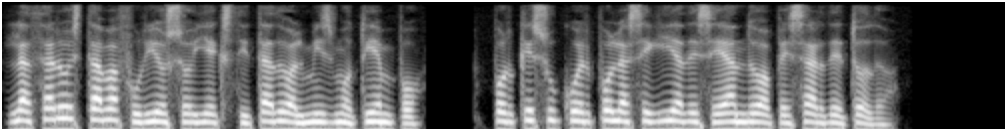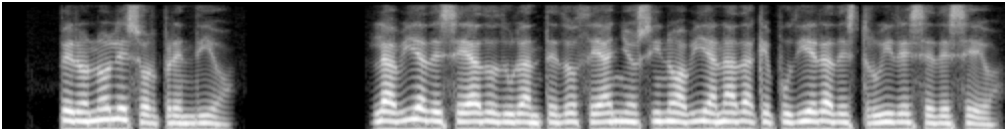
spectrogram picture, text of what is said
Lázaro estaba furioso y excitado al mismo tiempo, porque su cuerpo la seguía deseando a pesar de todo. Pero no le sorprendió. La había deseado durante doce años y no había nada que pudiera destruir ese deseo.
